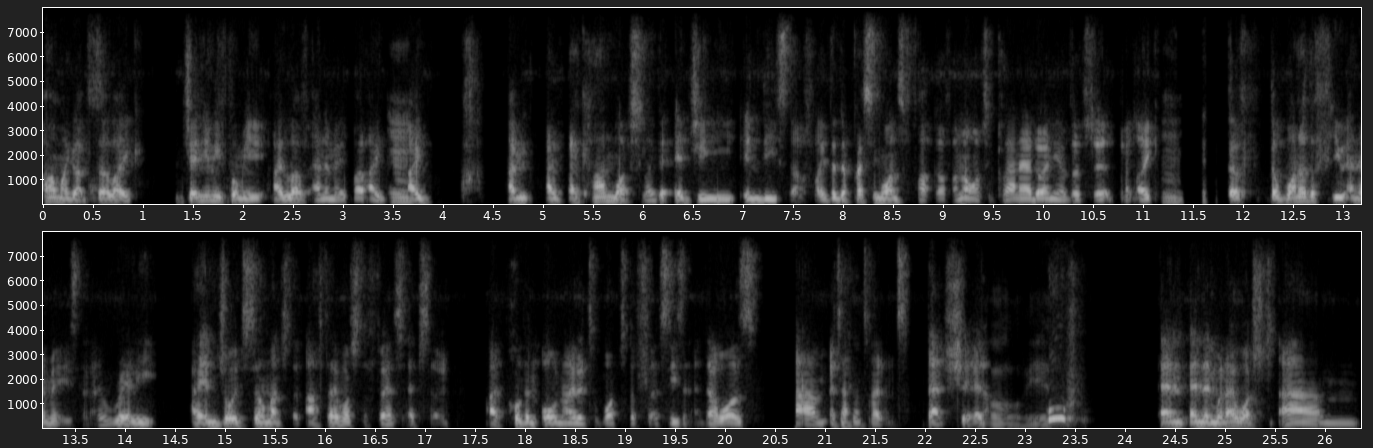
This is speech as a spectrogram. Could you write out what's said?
oh my god so like genuinely for me i love anime but i Mm. i i'm I, I can't watch like the edgy indie stuff like the depressing ones fuck off i'm not watching Clannad or any of that shit but like Mm. the the one of the few animes that i really i enjoyed so much that after i watched the first episode i pulled an all-nighter to watch the first season and that was um attack on titans that shit Oh yeah. Oof. And and then when I watched um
